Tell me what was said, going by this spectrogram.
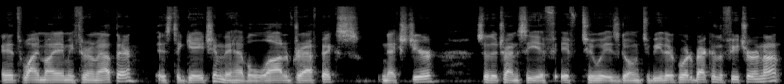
It's why Miami threw him out there is to gauge him. They have a lot of draft picks next year, so they're trying to see if if Tua is going to be their quarterback of the future or not.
